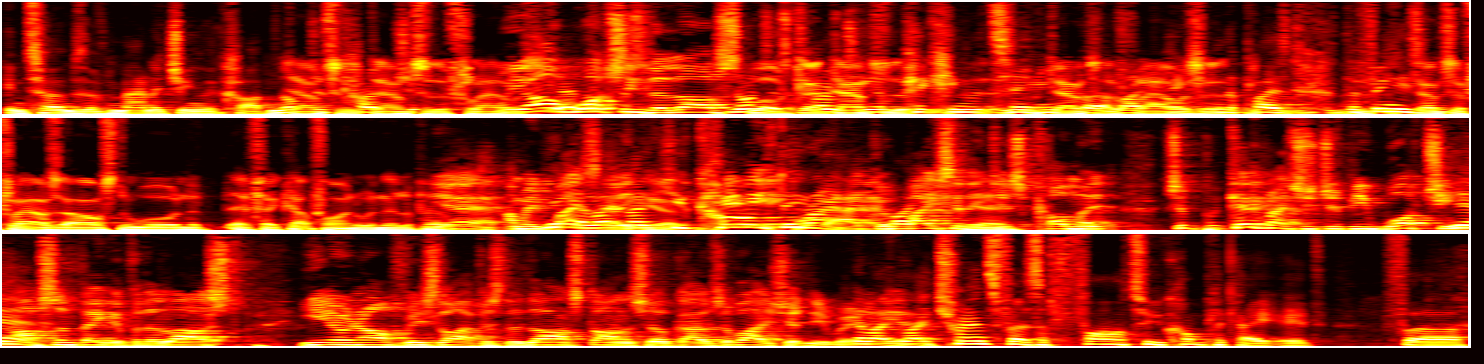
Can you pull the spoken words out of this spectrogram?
in terms of managing the club, not down just to, coaching. down to the flowers. We are Yeah, watching just- the last. not Well, just down- coaching down to and the- picking the team, down to but the like flowers picking at- the players. The thing is, down to the flowers that Arsenal wore in the FA Cup final when they lapel. Yeah, I mean, Yeah, basically, like you can't Kenneth do Branagh that. could Like- basically Yeah. just comment. Should, Kenneth Branagh should just be watching Yeah. Arsene Wenger for the last year and a half of his life as the last dinosaur goes away, shouldn't he? Really? yeah, like, Yeah. like transfers are far too complicated for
